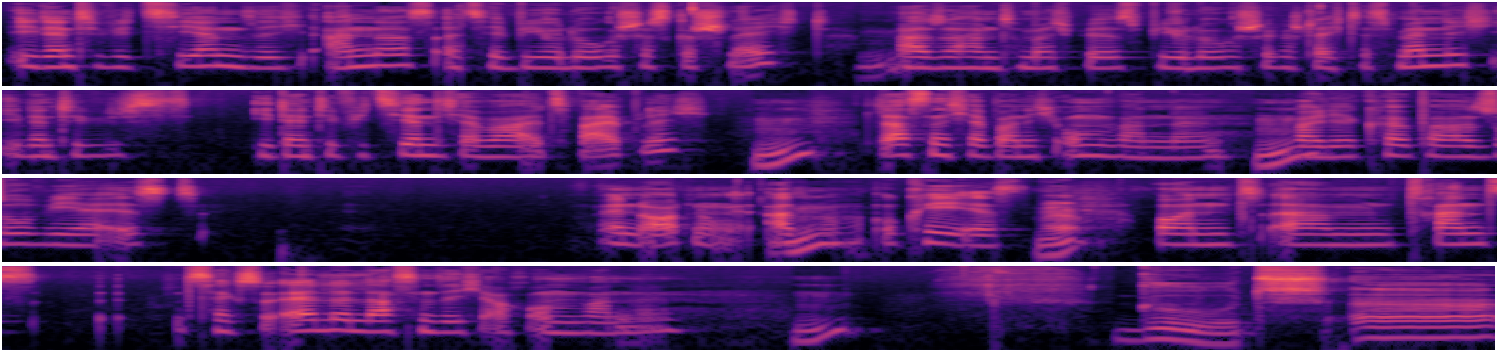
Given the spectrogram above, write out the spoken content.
identifizieren sich anders als ihr biologisches Geschlecht. Mhm. Also haben zum Beispiel das biologische Geschlecht ist männlich, identifiz identifizieren sich aber als weiblich, mhm. lassen sich aber nicht umwandeln, mhm. weil ihr Körper so wie er ist in Ordnung, also mhm. okay ist. Ja. Und ähm, Transsexuelle lassen sich auch umwandeln. Mhm. Gut, äh,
